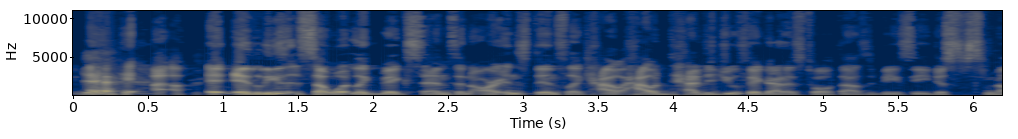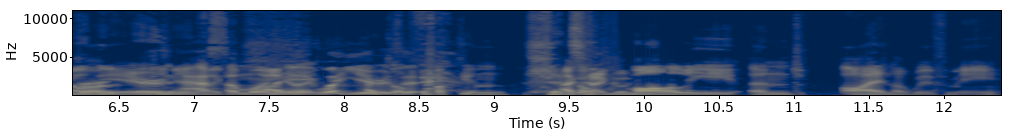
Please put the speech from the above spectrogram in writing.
Yeah. Hey, uh, at, at least it somewhat like makes sense in our instance. Like, how how how did you figure out it's twelve thousand BC? You just smelled Bro, the air and you're ask like, someone, you're I- like, "What year I is got it?" fucking. I got exactly. Marle and Ayla with me.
